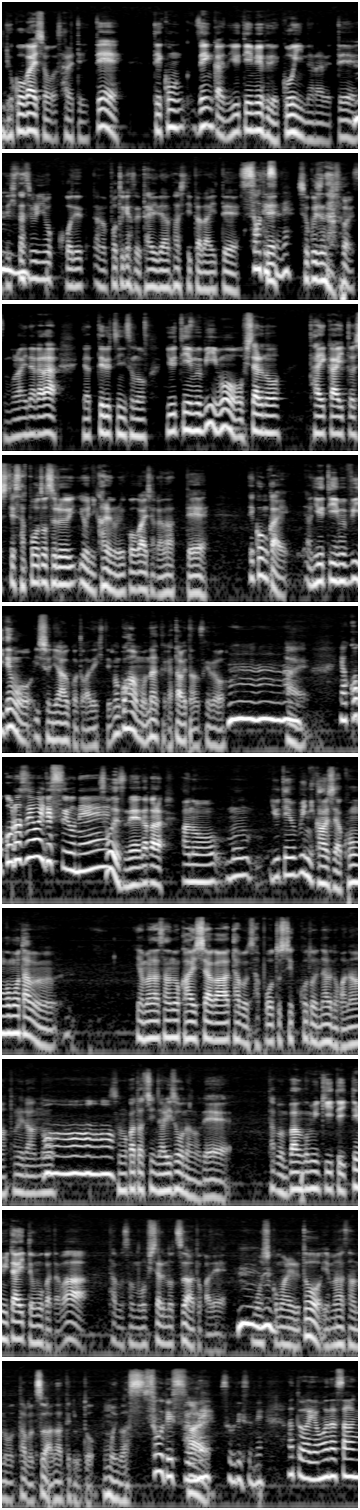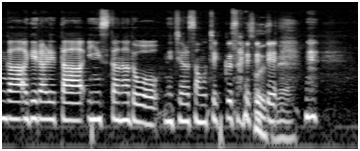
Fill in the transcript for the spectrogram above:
旅行会社をされていて、で、今、前回の UTMF で5位になられて、うんうんで、久しぶりに僕ここで、あの、ポッドキャストで対談させていただいて、そうですよね。食事のアドバイスもらいながらやってるうちに、その UTMB もオフィシャルの大会としてサポートするように彼の旅行会社がなって、で、今回、あ UTMB でも一緒に会うことができて、まあ、ご飯も何回か食べたんですけどう、んうんうん。。はいい。や、心強いですよね。そうですね。だから、あの、もう UTMB に関しては今後も多分、山田さんの会社が多分サポートしていくことになるのかな？トレランの、あその形になりそうなので、多分番組聞いて行ってみたいって思う方は、多分そのオフィシャルのツアーとかで申し込まれると、山田さんの多分ツアーになってくると思います。そうですよね、はいそうですね。あとは山田さんが上げられたインスタなどをねちはるさんもチェックされてて、ね。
